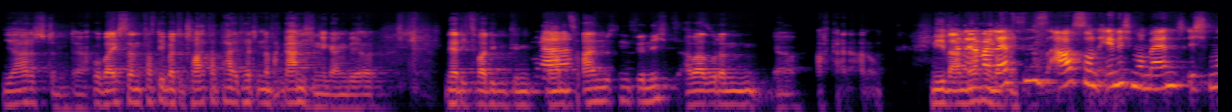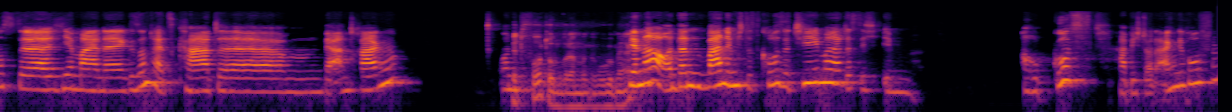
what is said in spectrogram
Ja, das stimmt, ja. Wobei ich es dann fast lieber total verpeilt hätte und einfach gar nicht hingegangen wäre. Dann hätte ich zwar den, den ja. Zahlen müssen für nichts, aber so dann, ja, ach, keine Ahnung. Nee, war ich hatte aber letztens auch so einen ähnlichen Moment. Ich musste hier meine Gesundheitskarte ähm, beantragen. Und Mit Foto wurde gemerkt. Genau, und dann war nämlich das große Thema, dass ich im August habe ich dort angerufen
